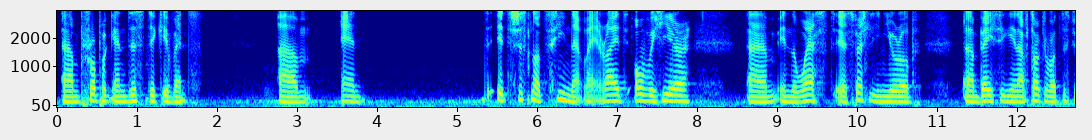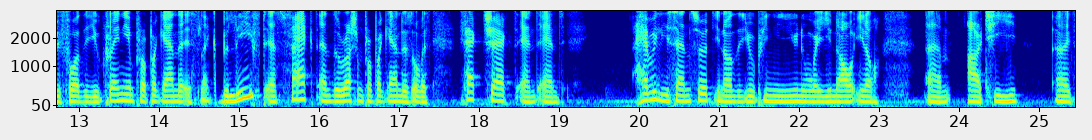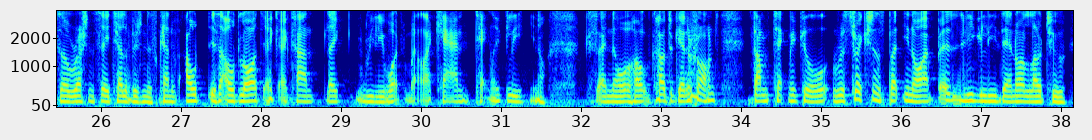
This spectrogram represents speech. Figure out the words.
um, propagandistic events um, and it's just not seen that way, right? Over here um, in the West, especially in Europe, um, basically, and I've talked about this before, the Ukrainian propaganda is like believed as fact, and the Russian propaganda is always fact checked and and heavily censored. You know, the European Union, where you now, you know, um, RT uh, so Russian state television is kind of out is outlawed. I, I, can't like really what well I can technically you know because I know how how to get around dumb technical restrictions, but you know uh, legally they're not allowed to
